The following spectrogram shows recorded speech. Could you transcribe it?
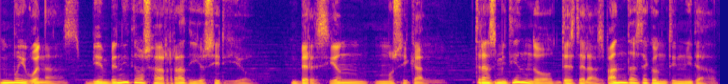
Muy buenas, bienvenidos a Radio Sirio, versión musical, transmitiendo desde las bandas de continuidad.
